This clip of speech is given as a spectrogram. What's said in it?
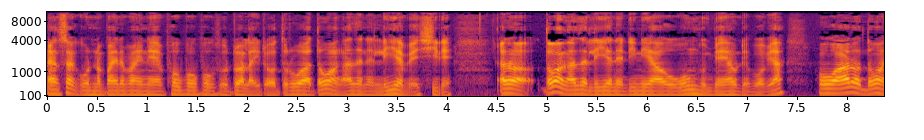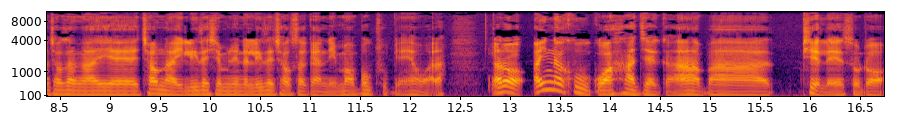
29နှစ်ပိုင်းတစ်ပိုင်းနဲ့ဖုတ်ဖုတ်ဖုတ်ဆိုတွက်လိုက်တော့သူတို့က354ရက်ပဲရှိတယ်အဲ့တော့354ရက်နဲ့ဒီနေရာကိုဝုန်းဆိုပြန်ရောက်တယ်ပေါ့ဗျာဟိုကတော့365ရက်6နာရီ48မိနစ်နဲ့46စက္ကန့်နေမှပုတ်ဆိုပြန်ရောက်လာတာအဲ့တော့အဲ့နှစ်ခုကွာဟချက်ကဘာဖြစ်လဲဆိုတော့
